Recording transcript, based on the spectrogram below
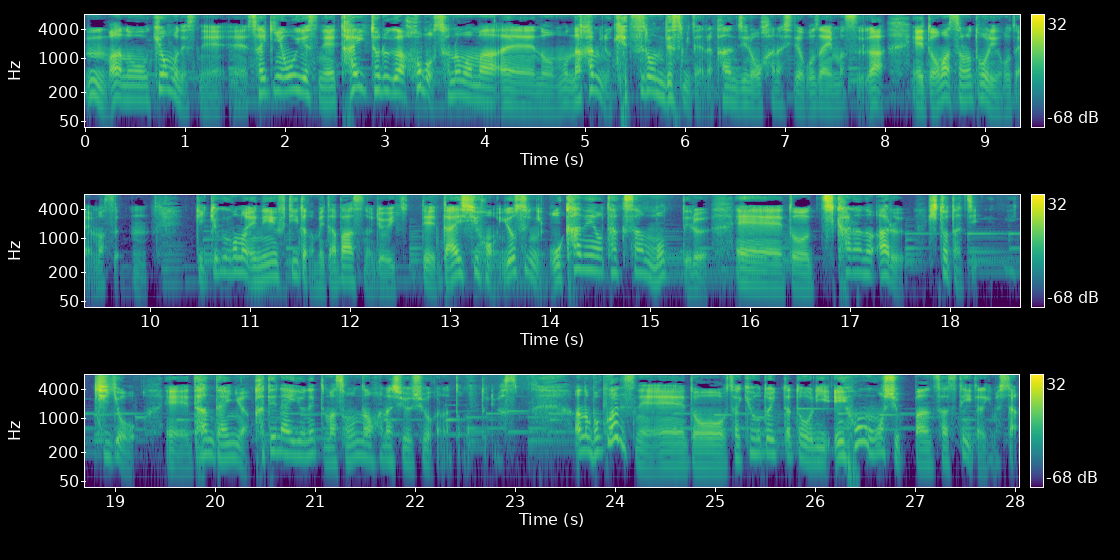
うん、あの、今日もですね、最近多いですね、タイトルがほぼそのまま、えー、の、もう中身の結論ですみたいな感じのお話でございますが、えっ、ー、と、まあ、その通りでございます。うん。結局この NFT とかメタバースの領域って大資本、要するにお金をたくさん持ってる、えっ、と、力のある人たち、企業、えー、団体には勝てないよねって、まあ、そんなお話をしようかなと思っております。あの、僕はですね、えっ、ー、と、先ほど言った通り、絵本を出版させていただきました。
